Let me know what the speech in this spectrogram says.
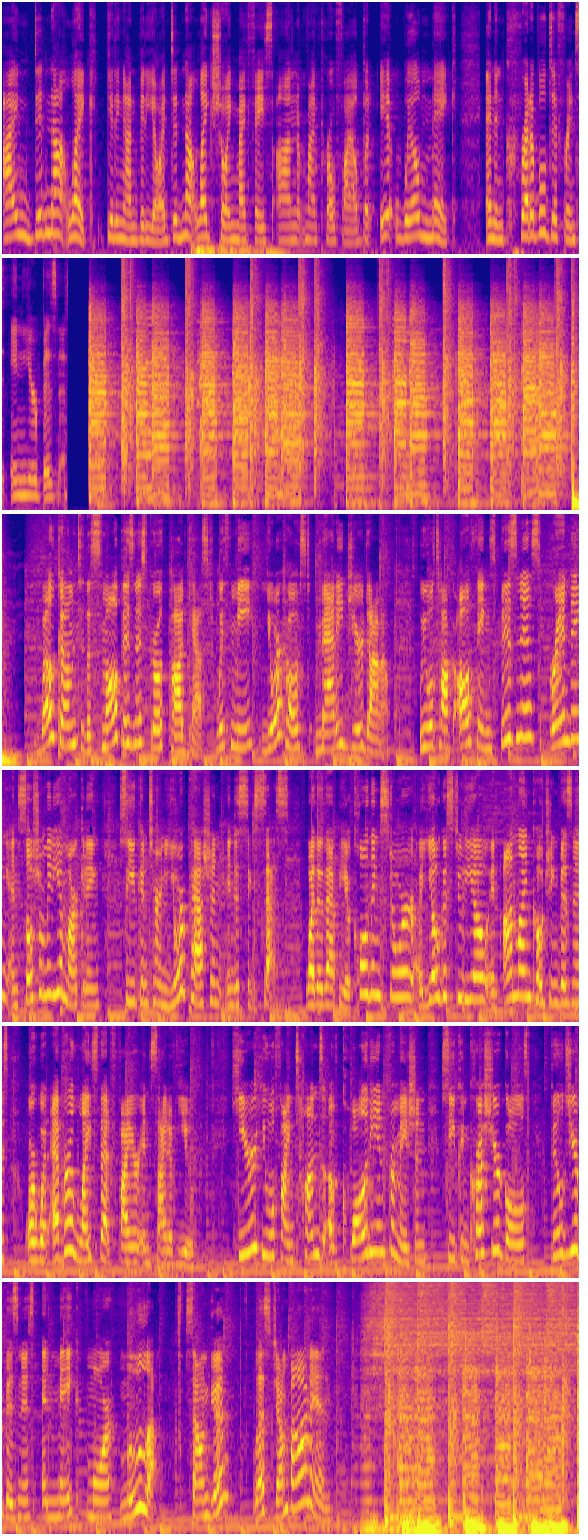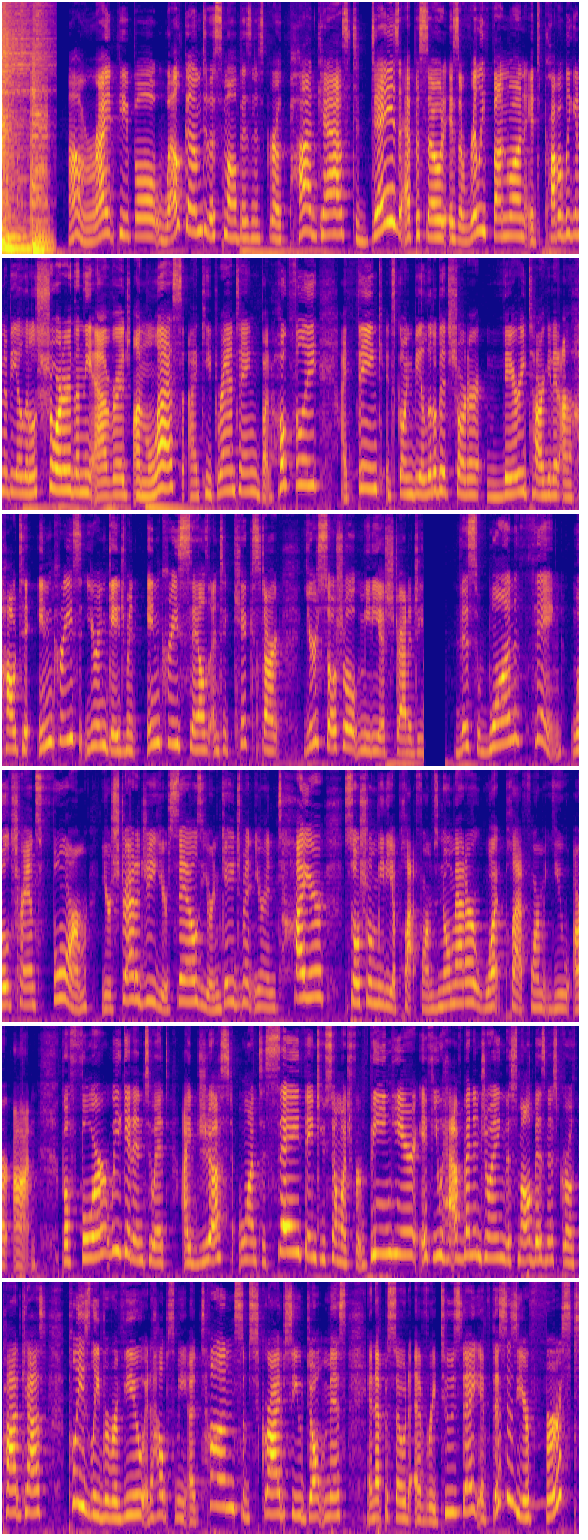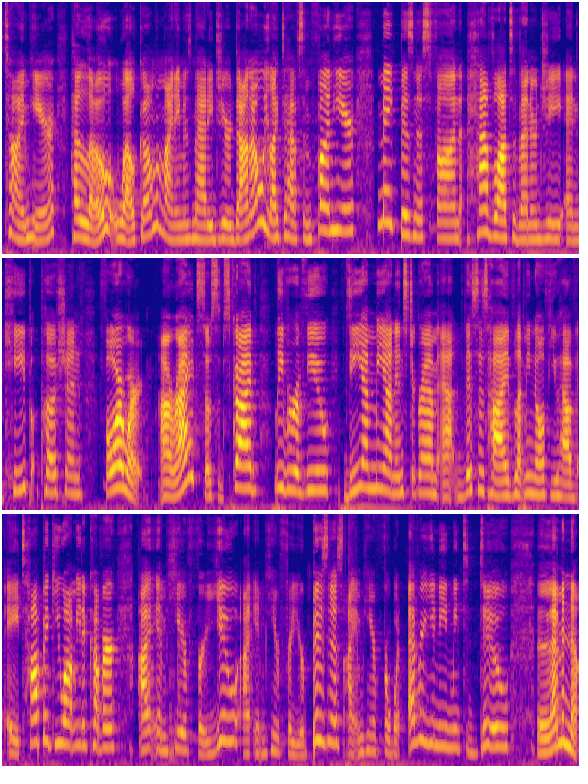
I did not like getting on video. I did not like showing my face on my profile, but it will make an incredible difference in your business. Welcome to the Small Business Growth Podcast with me, your host, Madi Giordano. We will talk all things business, branding, and social media marketing so you can turn your passion into success, whether that be a clothing store, a yoga studio, an online coaching business, or whatever lights that fire inside of you. Here, you will find tons of quality information so you can crush your goals, build your business, and make more moolah. Sound good? Let's jump on in. All right, people, welcome to the Small Business Growth Podcast. Today's episode is a really fun one. It's probably going to be a little shorter than the average, unless I keep ranting, but hopefully, I think it's going to be a little bit shorter, very targeted on how to increase your engagement, increase sales, and to kickstart your social media strategy this one thing will transform your strategy, your sales, your engagement, your entire social media platforms, no matter what platform you are on. Before we get into it, I just want to say thank you so much for being here. If you have been enjoying the Small Business Growth Podcast, please leave a review. It helps me a ton. Subscribe so you don't miss an episode every Tuesday. If this is your first time here, hello, welcome. My name is Madi Giordano. We like to have some fun here. Make make business fun, have lots of energy, and keep pushing forward. All right, so subscribe, leave a review, DM me on Instagram at This Is Hive. Let me know if you have a topic you want me to cover. I am here for you. I am here for your business. I am here for whatever you need me to do. Let me know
